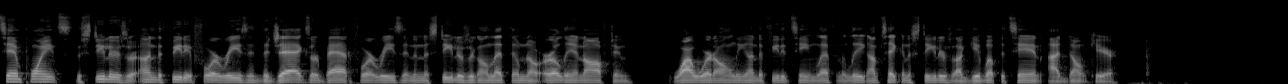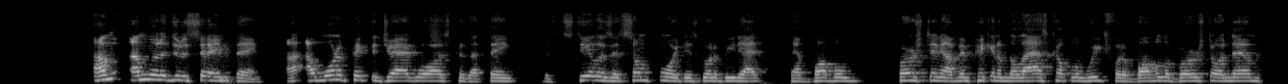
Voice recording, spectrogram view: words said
10 points. The Steelers are undefeated for a reason. The Jags are bad for a reason. And the Steelers are going to let them know early and often why we're the only undefeated team left in the league. I'm taking the Steelers. I'll give up the 10. I don't care. I'm I'm going to do the same thing. I, I want to pick the Jaguars because I think the Steelers at some point there's going to be that that bubble bursting. I've been picking them the last couple of weeks for the bubble to burst on them,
